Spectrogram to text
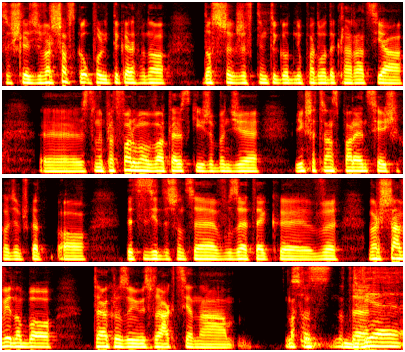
kto śledzi warszawską politykę, na pewno dostrzegł, że w tym tygodniu padła deklaracja ze strony Platformy Obywatelskiej, że będzie większa transparencja, jeśli chodzi na przykład o decyzje dotyczące wz w Warszawie, no bo to jak rozumiem jest reakcja na na te, na te, dwie,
